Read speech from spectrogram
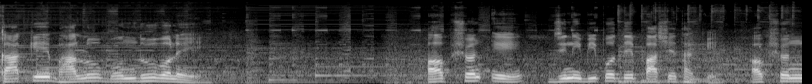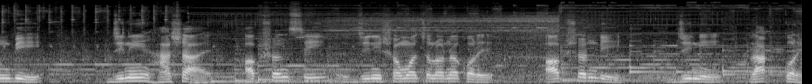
কাকে ভালো বন্ধু বলে? অপশন এ যিনি বিপদে পাশে থাকে। অপশন বি যিনি হাসায় অপশন সি যিনি সমালোচনা করে অপশন ডি যিনি রাগ করে।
